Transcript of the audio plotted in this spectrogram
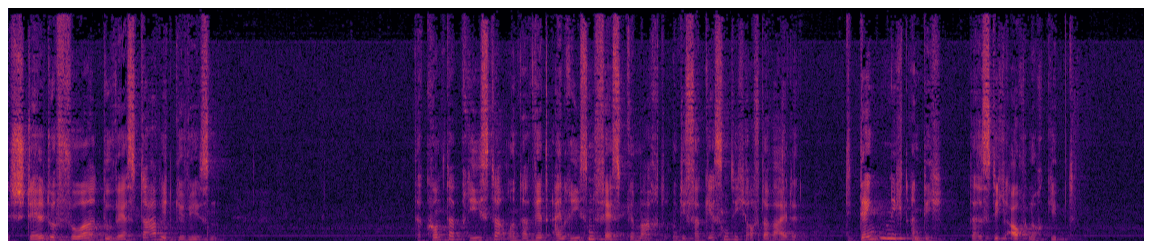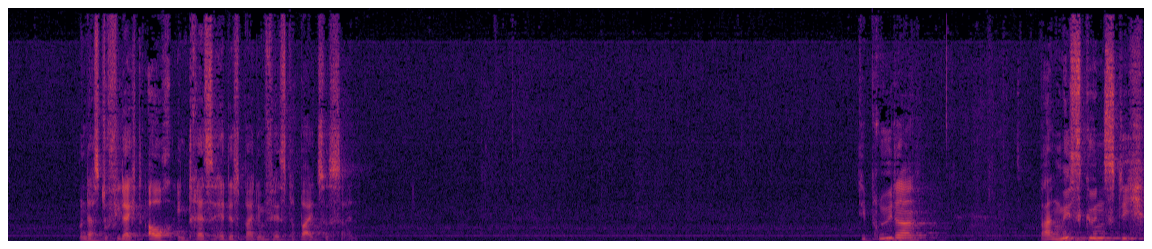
Stell dir vor, du wärst David gewesen. Da kommt der Priester und da wird ein Riesenfest gemacht und die vergessen dich auf der Weide. Die denken nicht an dich, dass es dich auch noch gibt und dass du vielleicht auch Interesse hättest, bei dem Fest dabei zu sein. Die Brüder waren missgünstig,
